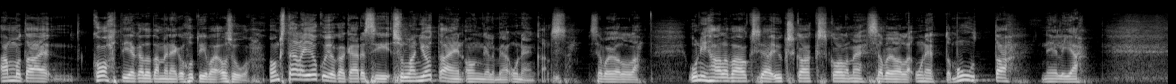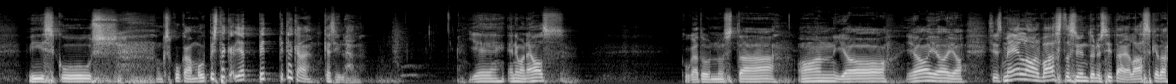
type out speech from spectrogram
Ammutaan kohti ja katsotaan meneekö huti vai osuu. Onko täällä joku, joka kärsii, sulla on jotain ongelmia unen kanssa? Se voi olla unihalvauksia, yksi, kaksi, kolme. Se voi olla unettomuutta, neljä, viisi, kuusi. Onko kukaan muu? Pistäkää, pitäkää käsi ylhäällä. Yeah, anyone else? Kuka tunnustaa? On, joo, joo, joo, joo. Siis meillä on vasta syntynyt sitä ja lasketa.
